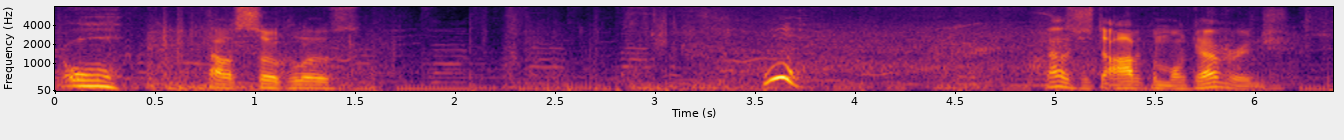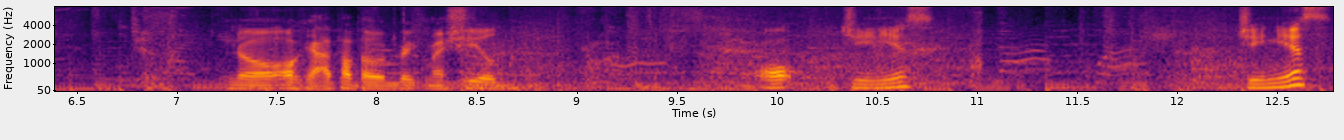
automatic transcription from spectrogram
Oh, that was so close. That was just optimal coverage. No, okay, I thought that would break my shield. Oh, genius. Genius.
